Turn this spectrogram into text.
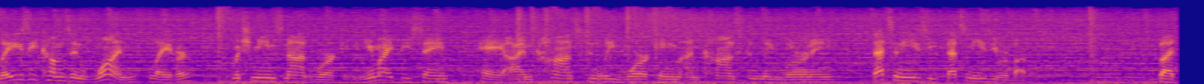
Lazy comes in one flavor, which means not working. You might be saying, hey, I'm constantly working, I'm constantly learning. That's an easy, that's an easy rebuttal. But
